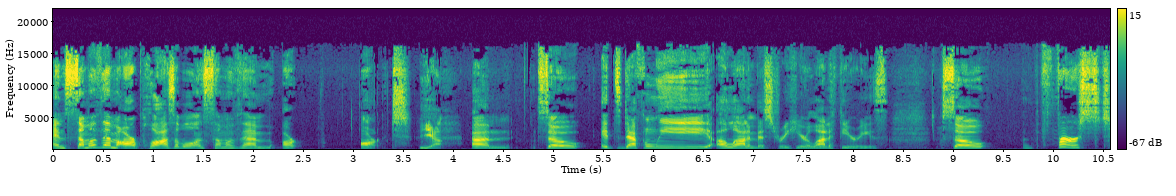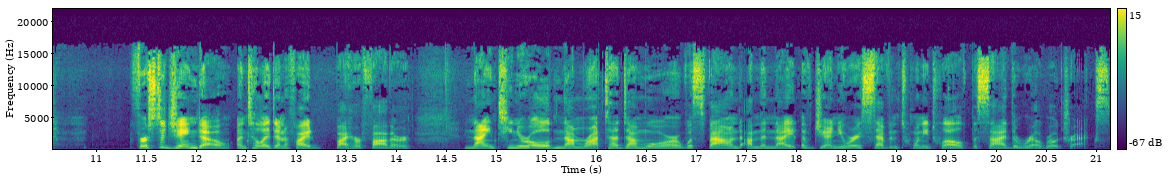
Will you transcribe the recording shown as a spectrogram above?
And some of them are plausible and some of them are aren't. Yeah. Um so it's definitely a lot of mystery here, a lot of theories. So first first to Jane Doe until identified by her father. 19 year old Namrata Damor was found on the night of January 7, 2012, beside the railroad tracks.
